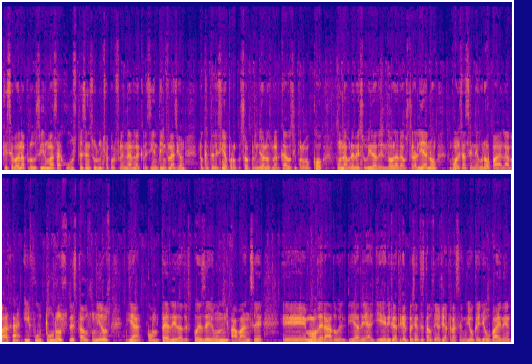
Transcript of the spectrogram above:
que se van a producir más ajustes en su lucha por frenar la creciente inflación, lo que te decía sorprendió a los mercados y provocó una breve subida del dólar australiano, bolsas en Europa a la baja y futuros de Estados Unidos ya con pérdidas después de un avance eh, moderado el día de ayer. Y fíjate que el presidente de Estados Unidos ya trascendió que Joe Biden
